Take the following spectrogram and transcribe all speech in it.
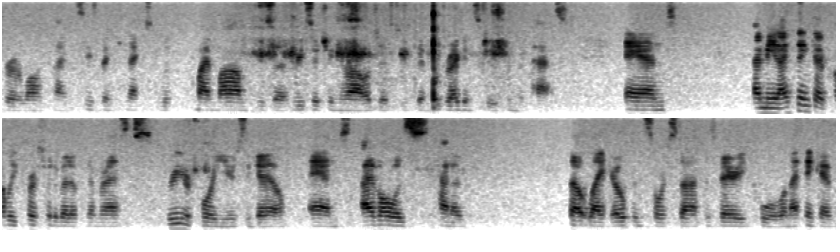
for a long time. He's been connected with my mom, who's a researching neurologist who's been with Street in the past. And I mean, I think I probably first heard about OpenMRS three or four years ago, and I've always kind of felt like open source stuff is very cool, and I think I've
